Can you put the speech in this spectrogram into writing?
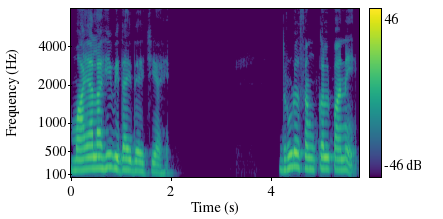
मायालाही विदाई द्यायची आहे. दृढ संकल्पाने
